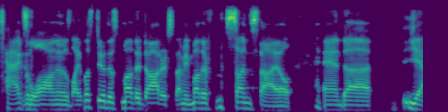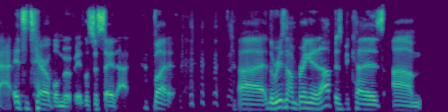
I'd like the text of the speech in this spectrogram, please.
tags along and was like, "Let's do this mother daughter, I mean mother son style," and uh, yeah, it's a terrible movie. Let's just say that. But uh, the reason I'm bringing it up is because, um,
